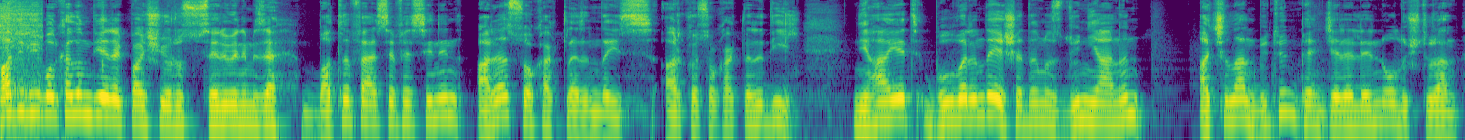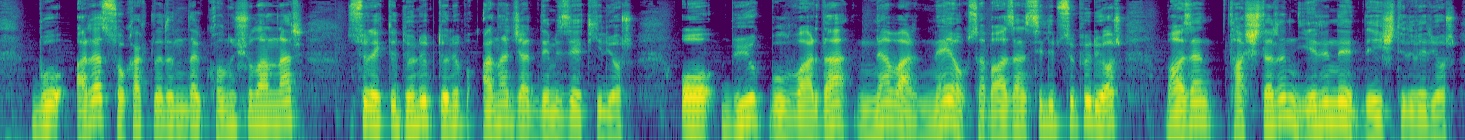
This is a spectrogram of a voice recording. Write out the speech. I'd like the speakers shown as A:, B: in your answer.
A: Hadi bir bakalım diyerek başlıyoruz serüvenimize. Batı felsefesinin ara sokaklarındayız. Arka sokakları değil. Nihayet bulvarında yaşadığımız dünyanın açılan bütün pencerelerini oluşturan bu ara sokaklarında konuşulanlar sürekli dönüp dönüp ana caddemizi etkiliyor. O büyük bulvarda ne var ne yoksa bazen silip süpürüyor, bazen taşların yerini değiştiriveriyor.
